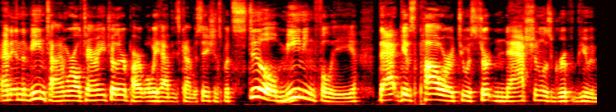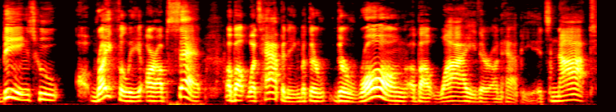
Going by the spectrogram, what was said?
And in the meantime, we're all tearing each other apart while we have these conversations. But still, meaningfully, that gives power to a certain nationalist group of human beings who rightfully are upset about what's happening, but they're they're wrong about why they're unhappy. It's not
